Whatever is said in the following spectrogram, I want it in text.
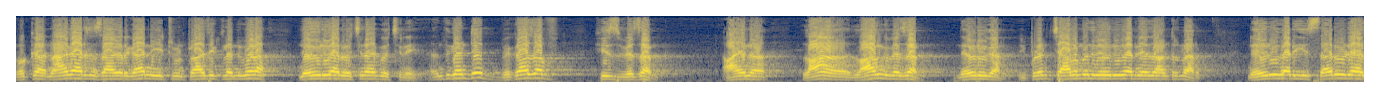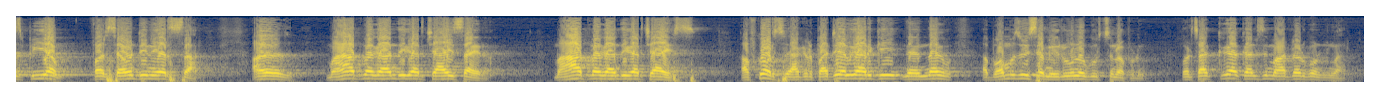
ఒక నాగార్జున సాగర్ కానీ ఇటువంటి ప్రాజెక్టులన్నీ కూడా నెహ్రూ గారు వచ్చినాక వచ్చినాయి. ఎందుకంటే బికాజ్ ఆఫ్ హిజ్ విజన్ ఆయన లా లాంగ్ విజన్ నెహ్రూ గారు. ఇప్పుడంటే చాలామంది నెహ్రూ గారిని ఏదో అంటున్నారు. నెహ్రూ గారు ఈ served as PM for seventeen years sir Mahatma Gandhi గారి ఛాయిస్ ఆయన. మహాత్మా గాంధీ గారి ఛాయిస్. అఫ్ కోర్స్ అక్కడ పటేల్ గారికి నేను ఇందాక ఆ బొమ్మ చూసాను ఈ రూమ్లో కూర్చున్నప్పుడు. వాడు చక్కగా కలిసి మాట్లాడుకుంటున్నారు.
